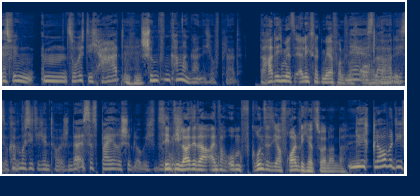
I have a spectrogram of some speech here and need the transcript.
Deswegen, ähm, so richtig hart mhm. schimpfen kann man gar nicht auf Platt. Da hatte ich mir jetzt ehrlich gesagt mehr von versprochen. Nee, ist leider nicht so. Kann, muss ich dich enttäuschen. Da ist das Bayerische, glaube ich. Wirklich. Sind die Leute da einfach oben grundsätzlich auch freundlicher zueinander? Nee, ich glaube, die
